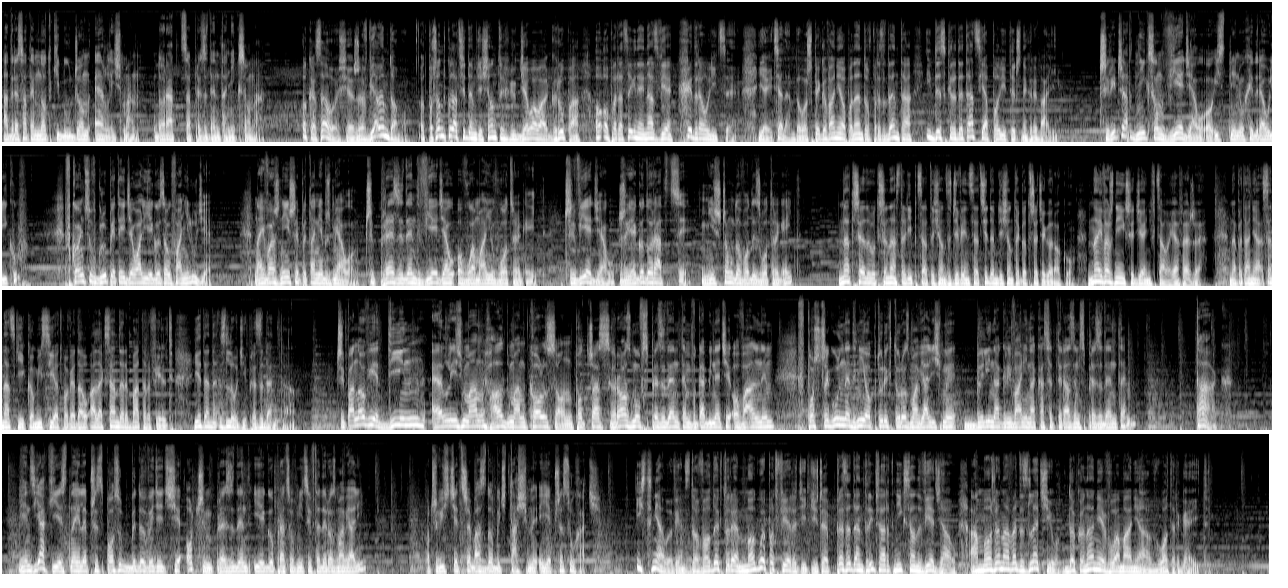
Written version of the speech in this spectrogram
Adresatem notki był John Ehrlichman, doradca prezydenta Nixona. Okazało się, że w Białym Domu od początku lat 70. działała grupa o operacyjnej nazwie Hydraulicy. Jej celem było szpiegowanie oponentów prezydenta i dyskredytacja politycznych rywali. Czy Richard Nixon wiedział o istnieniu hydraulików? W końcu w grupie tej działali jego zaufani ludzie. Najważniejsze pytanie brzmiało: czy prezydent wiedział o włamaniu w Watergate? Czy wiedział, że jego doradcy niszczą dowody z Watergate? Nadszedł 13 lipca 1973 roku. Najważniejszy dzień w całej aferze. Na pytania senackiej komisji odpowiadał Alexander Butterfield, jeden z ludzi prezydenta. Czy panowie Dean, Ehrlichman, Haldeman, Colson podczas rozmów z prezydentem w gabinecie owalnym w poszczególne dni, o których tu rozmawialiśmy, byli nagrywani na kasety razem z prezydentem? Tak. Więc jaki jest najlepszy sposób, by dowiedzieć się, o czym prezydent i jego pracownicy wtedy rozmawiali? Oczywiście trzeba zdobyć taśmy i je przesłuchać. Istniały więc dowody, które mogły potwierdzić, że prezydent Richard Nixon wiedział, a może nawet zlecił dokonanie włamania w Watergate.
